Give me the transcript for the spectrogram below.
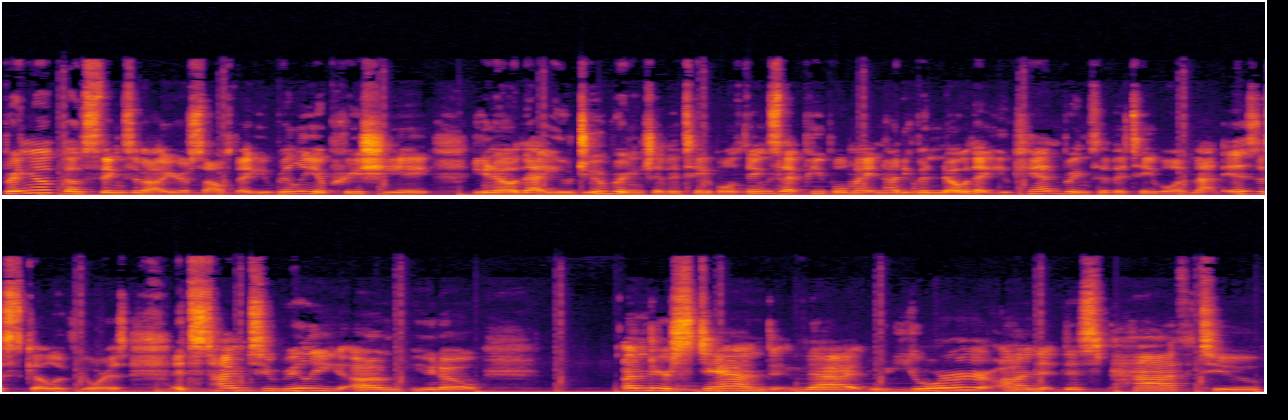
Bring out those things about yourself that you really appreciate, you know, that you do bring to the table, things that people might not even know that you can bring to the table, and that is a skill of yours. It's time to really, um, you know, understand that you're on this path to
